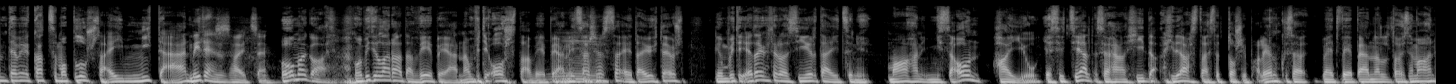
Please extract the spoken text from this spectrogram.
MTV Katsamo Plussa, ei mitään. Miten sä sait sen? Oh my god. Mun piti ladata VPN. Mun piti ostaa VPN mm. itse asiassa etäyhteys. Ja mun piti etäyhteydellä siirtää itseni maahan, missä on haju. Ja sitten sieltä sehän hida, hidastaa sitä tosi paljon, kun sä meet VPNllä toiseen maahan.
